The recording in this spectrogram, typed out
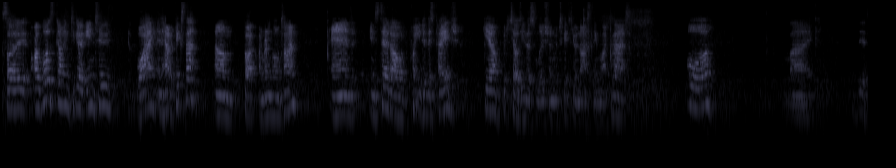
so I was going to go into why and how to fix that, um, but I'm running low on time, and instead I'll point you to this page here, which tells you the solution, which gets you a nice thing like that, or like this,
